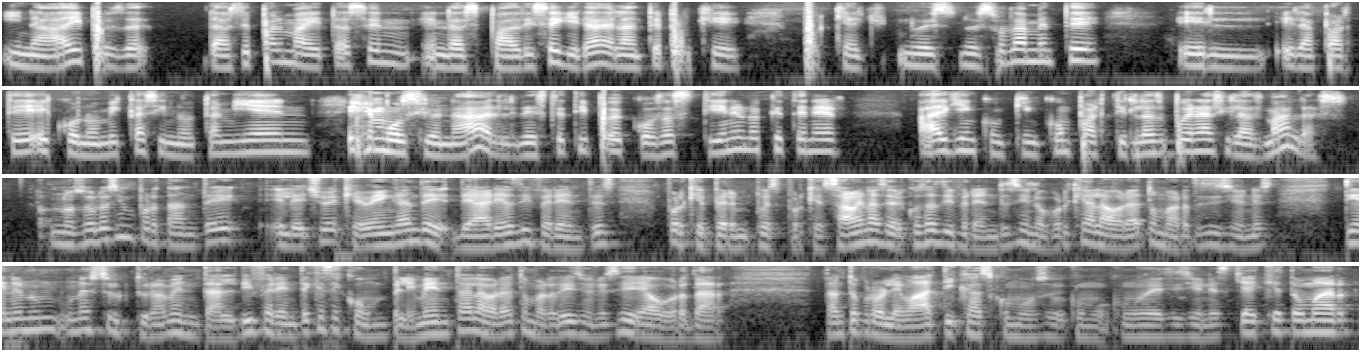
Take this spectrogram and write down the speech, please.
y nada, y pues darse palmaditas en, en, la espalda y seguir adelante porque, porque no, es, no es solamente el, la parte económica, sino también emocional. En este tipo de cosas tiene uno que tener alguien con quien compartir las buenas y las malas. No solo es importante el hecho de que vengan de, áreas diferentes, porque, pues porque saben hacer cosas diferentes, sino porque a la hora de tomar decisiones tienen una estructura mental diferente que se complementa a la hora de tomar decisiones y de abordar tanto problemáticas como, como, como decisiones que hay que tomar.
